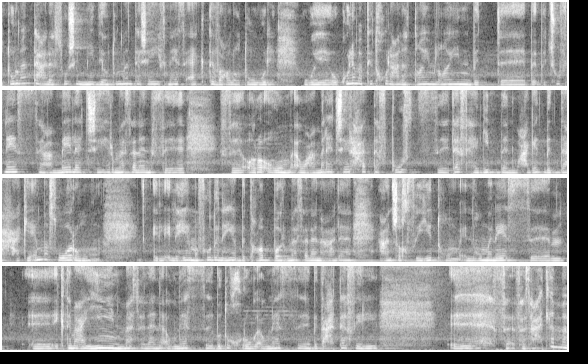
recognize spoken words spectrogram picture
طول ما انت على ال social media وطول ما انت شايف ناس active على طول وكل ما بتدخل على ال timeline بت بتشوف ناس عمالة ت share مثلا في في آرائهم أو عمالة ت share حتى في post تافهة جدا وحاجات بتضحك يا إما صورهم اللي هي المفروض إن هي بتعبر مثلا على عن شخصيتهم إن هم ناس اجتماعيين مثلا أو ناس بتخرج أو ناس بتحتفل. آه، فساعات لما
